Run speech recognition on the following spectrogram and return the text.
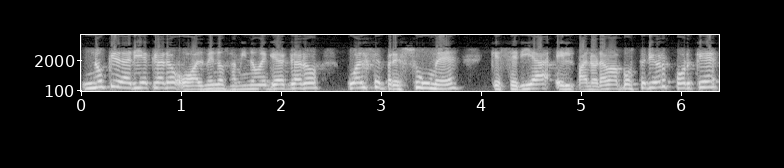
no quedaría claro, o al menos a mí no me queda claro, cuál se presume que sería el panorama posterior, porque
